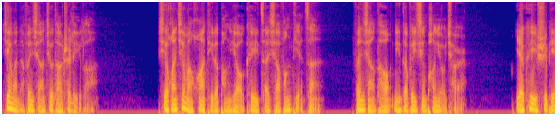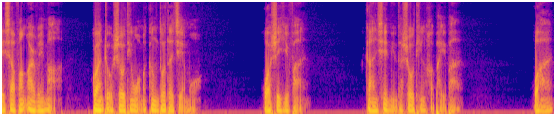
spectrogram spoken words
今晚的分享就到这里了。喜欢今晚话题的朋友，可以在下方点赞，分享到您的微信朋友圈，也可以识别下方二维码关注收听我们更多的节目。我是一凡。感谢您的收听和陪伴，晚安。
